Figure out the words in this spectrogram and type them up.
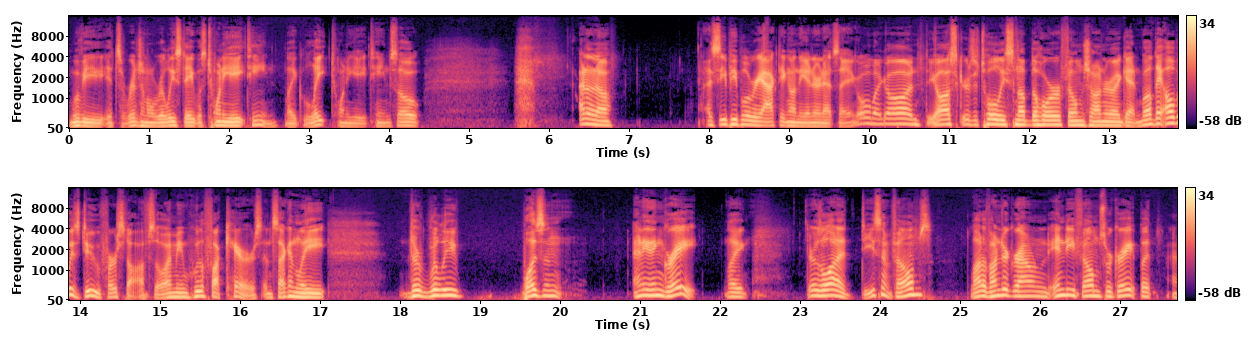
movie its original release date was 2018 like late 2018 so i don't know I see people reacting on the internet saying, "Oh my god, the Oscars have totally snubbed the horror film genre again." Well, they always do. First off, so I mean, who the fuck cares? And secondly, there really wasn't anything great. Like, there was a lot of decent films, a lot of underground indie films were great, but eh,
